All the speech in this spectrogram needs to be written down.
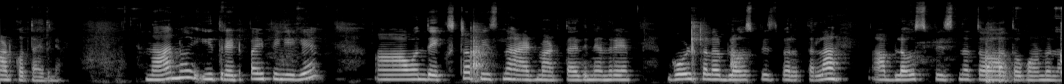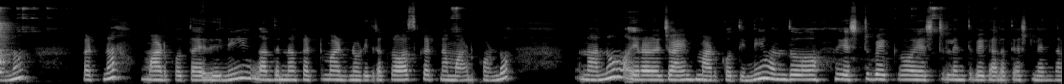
ಮಾಡ್ಕೊತಾ ಇದ್ದೀನಿ. ನಾನು ಈ ಥ್ರೆಡ್ ಪೈಪಿಂಗಿಗೆ ಒಂದು ಎಕ್ಸ್ಟ್ರಾ ಪೀಸ್ನ ಆ್ಯಡ್ ಮಾಡ್ತಾಯಿದ್ದೀನಿ ಅಂದರೆ ಗೋಲ್ಡ್ ಕಲರ್ ಬ್ಲೌಸ್ ಪೀಸ್ ಬರುತ್ತಲ್ಲ, ಆ ಬ್ಲೌಸ್ ಪೀಸ್ನ ತೊಗೊಂಡು ನಾನು ಕಟ್ನ ಮಾಡ್ಕೋತಾ ಇದ್ದೀನಿ. ಅದನ್ನು ಕಟ್ ಮಾಡಿ ನೋಡಿದರೆ ಕ್ರಾಸ್ ಕಟ್ನ ಮಾಡಿಕೊಂಡು ನಾನು ಎರಡು ಜಾಯಿಂಟ್ ಮಾಡ್ಕೋತೀನಿ. ಒಂದು ಎಷ್ಟು ಬೇಕು, ಎಷ್ಟು ಲೆಂತ್ ಬೇಕಾಗುತ್ತೆ ಅಷ್ಟು ಲೆಂತ್ನ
